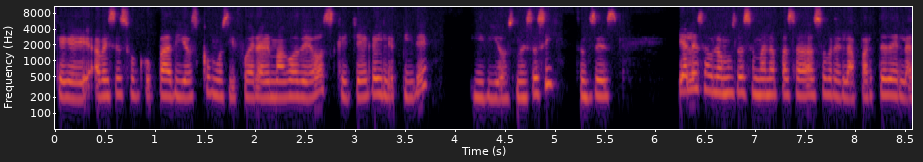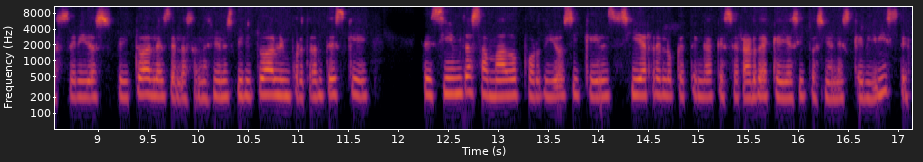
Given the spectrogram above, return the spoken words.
que a veces ocupa a Dios como si fuera el mago de Oz que llega y le pide y Dios no es así. Entonces, ya les hablamos la semana pasada sobre la parte de las heridas espirituales, de la sanación espiritual. Lo importante es que te sientas amado por Dios y que Él cierre lo que tenga que cerrar de aquellas situaciones que viviste.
